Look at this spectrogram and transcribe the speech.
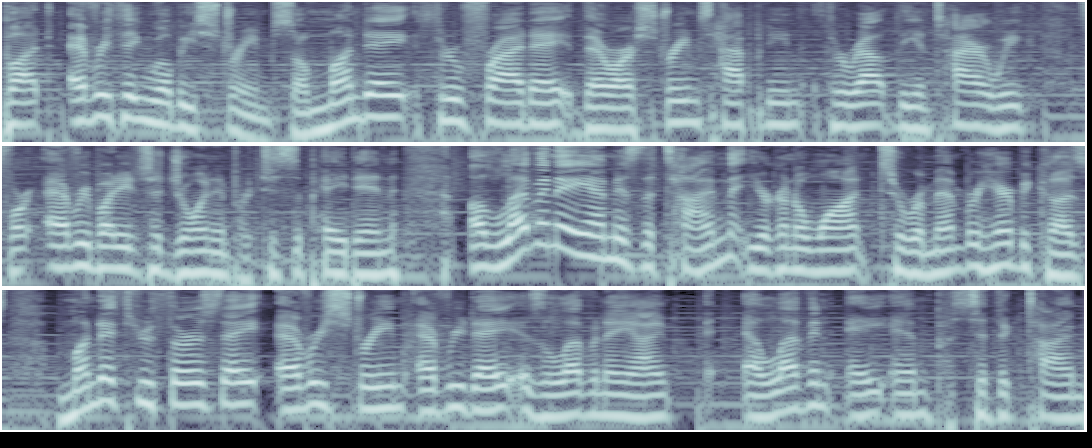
but everything will be streamed. So Monday through Friday, there are streams happening throughout the entire week for everybody to join and participate in. 11 a.m. is the time that you're going to want to remember here because Monday through Thursday, every stream every day is 11 a.m. 11 a.m. Pacific time.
